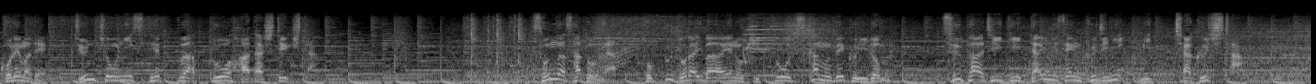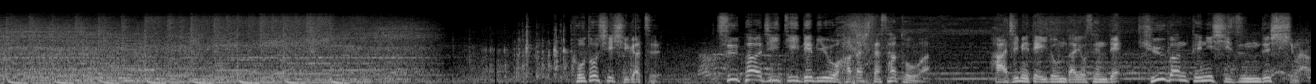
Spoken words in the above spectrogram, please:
これまで順調にステップアップを果たしてきた。そんな佐藤がトップドライバーへの切符をつかむべく挑むスーパー GT 第2戦富士に密着した。今年4月スーパー GT デビューを果たした佐藤は初めて挑んだ予選で9番手に沈んでしまう。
